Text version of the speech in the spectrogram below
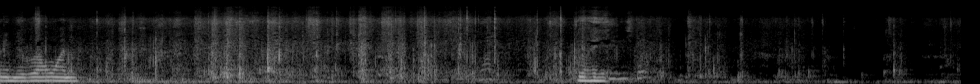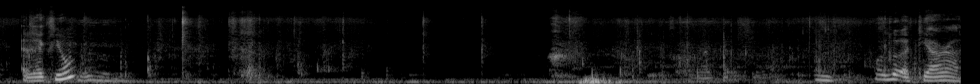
I'm in the wrong one. Right. Alexion? Mm. Oh, look, a tiara.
